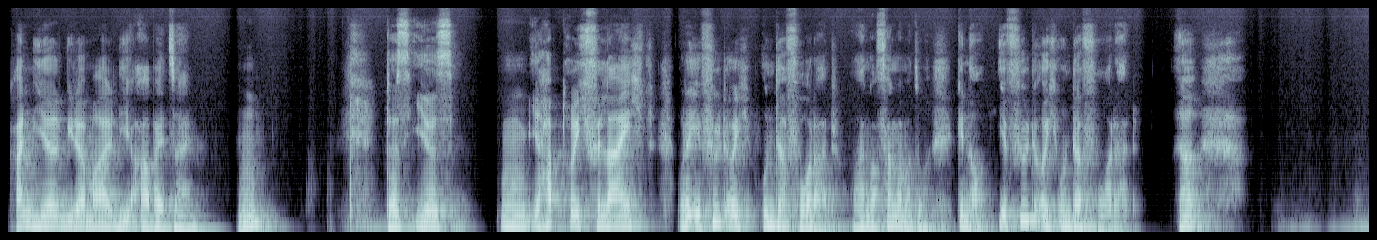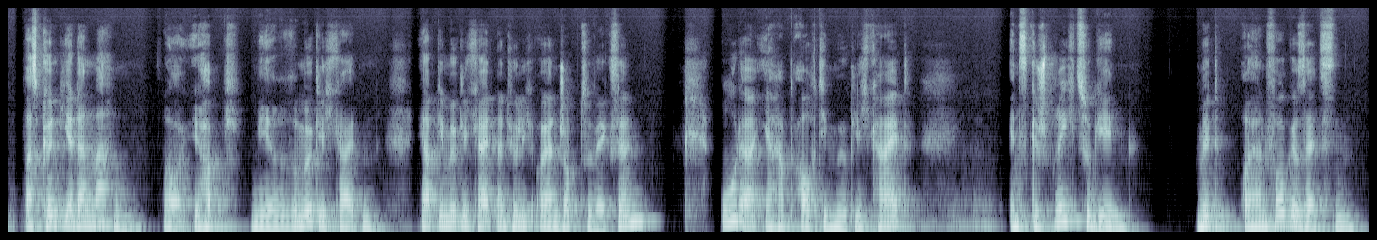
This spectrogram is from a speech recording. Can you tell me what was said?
kann hier wieder mal die Arbeit sein. Hm? Dass ihr es, hm, ihr habt euch vielleicht oder ihr fühlt euch unterfordert. Sagen wir, fangen wir mal so. Genau, ihr fühlt euch unterfordert. Ja? Was könnt ihr dann machen? Oh, ihr habt mehrere Möglichkeiten. Ihr habt die Möglichkeit natürlich euren Job zu wechseln oder ihr habt auch die Möglichkeit ins Gespräch zu gehen mit euren Vorgesetzten.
